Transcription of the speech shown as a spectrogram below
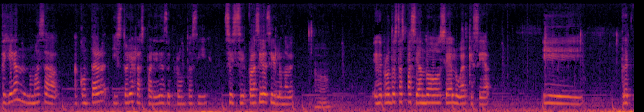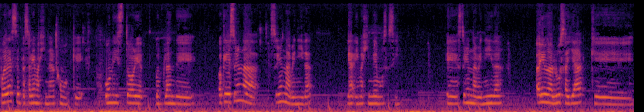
te llegan nomás a, a contar historias las paredes de pronto así. Sí, sí, por así decirlo, ¿no? Ajá. Y de pronto estás paseando, sea el lugar que sea, y te puedes empezar a imaginar como que una historia, tipo en plan de, ok, estoy en una, estoy en una avenida, ya imaginemos así, Eh, estoy en una avenida, hay una luz allá que,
